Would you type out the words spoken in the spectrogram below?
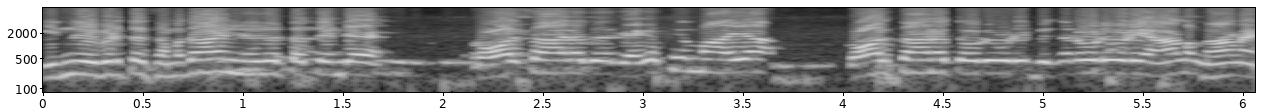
ഇന്ന് ഇവിടുത്തെ സമുദായ നേതൃത്വത്തിന്റെ പ്രോത്സാഹനത്തിന് രഹസ്യമായ പ്രോത്സാഹനത്തോടുകൂടി പിന്തുണയോടുകൂടിയാണെന്നാണ്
